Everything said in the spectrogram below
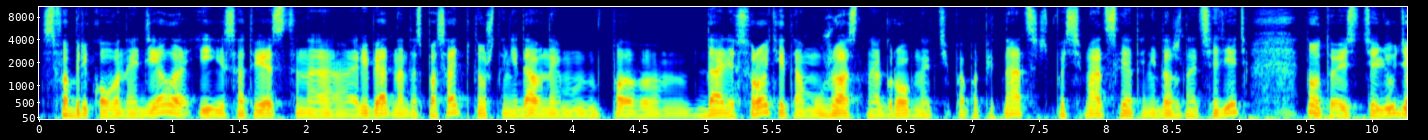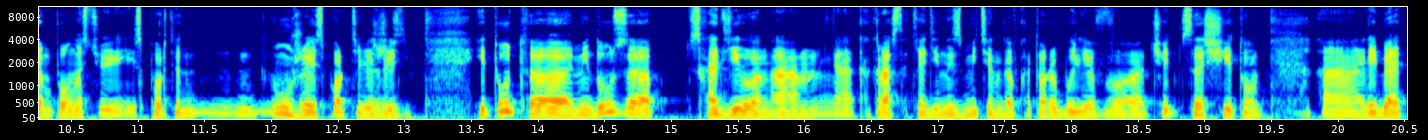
сфабрикованное дело, и, соответственно, ребят надо спасать, потому что недавно им дали сроки, там ужасно огромные, типа по 15-18 лет они должны отсидеть, ну, то есть людям полностью испортили, ну, уже испортили жизнь. И тут э, «Медуза» сходила на э, как раз-таки один из митингов, которые были в защиту э, ребят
